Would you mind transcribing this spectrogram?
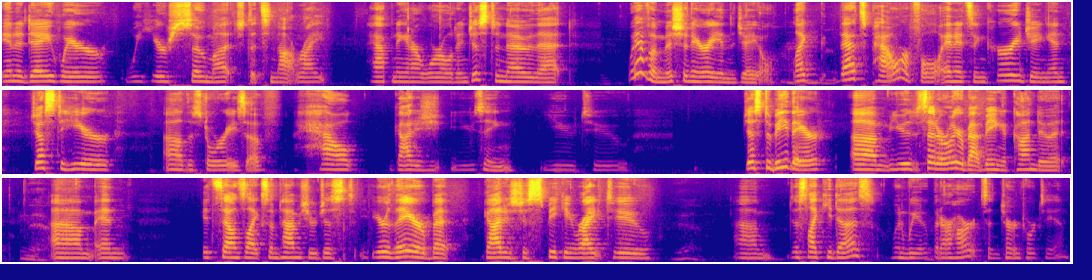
in a day where we hear so much that's not right happening in our world, and just to know that we have a missionary in the jail, like that's powerful and it's encouraging. And just to hear uh, the stories of how God is using you to just to be there. Um, you said earlier about being a conduit, um, and it sounds like sometimes you're just you're there, but God is just speaking right to, um, just like He does when we open our hearts and turn towards Him.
